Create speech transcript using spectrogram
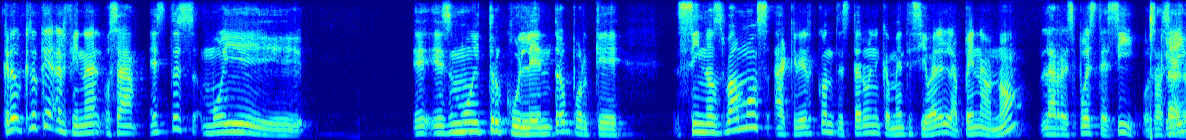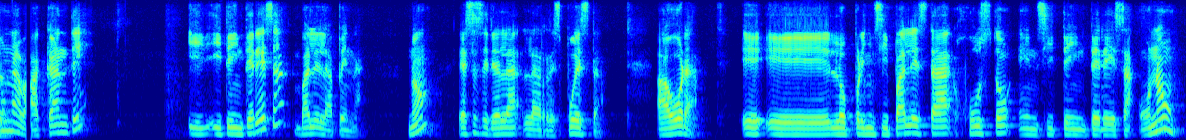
Creo, creo que al final, o sea, esto es muy. E, es muy truculento porque si nos vamos a querer contestar únicamente si vale la pena o no, la respuesta es sí. O sea, si hay una vacante y, y, te interesa, vale la pena, ¿no? Esa sería la, la respuesta. Ahora, eh, eh, lo principal está justo en si te interesa o no.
